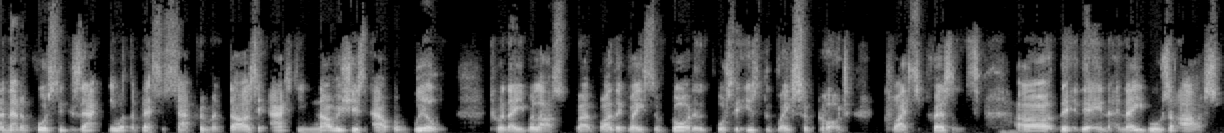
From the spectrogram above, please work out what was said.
And that, of course, is exactly what the Blessed Sacrament does. It actually nourishes our will to enable us by, by, the grace of God, and of course it is the grace of God, Christ's presence, mm-hmm. uh, that, that, enables us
